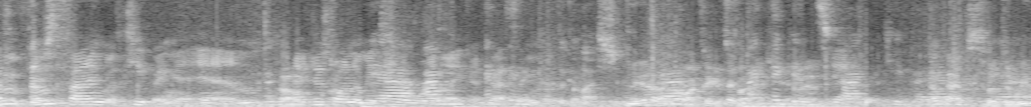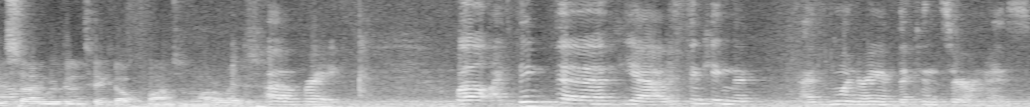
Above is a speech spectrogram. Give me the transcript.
I'm, I'm fine with keeping it in. I just want to make Yeah, sure we're I'm- like addressing The the question. yeah, no, I think it's fine to think it's fine to keep it in. Okay. So did we decide we were gonna take out ponds and waterways? Oh, right. Well, I think the, yeah, I was thinking that, I'm wondering if the concern is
